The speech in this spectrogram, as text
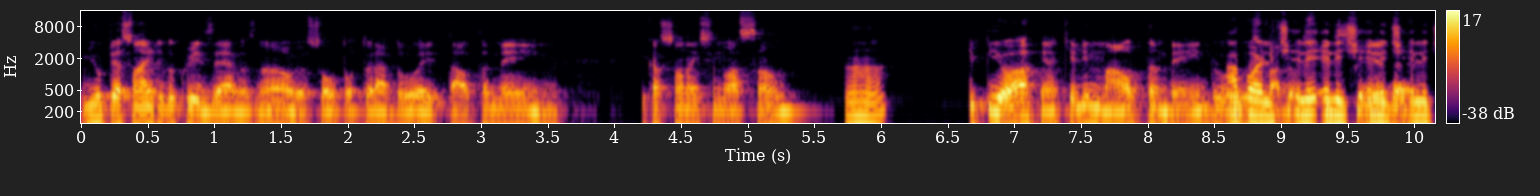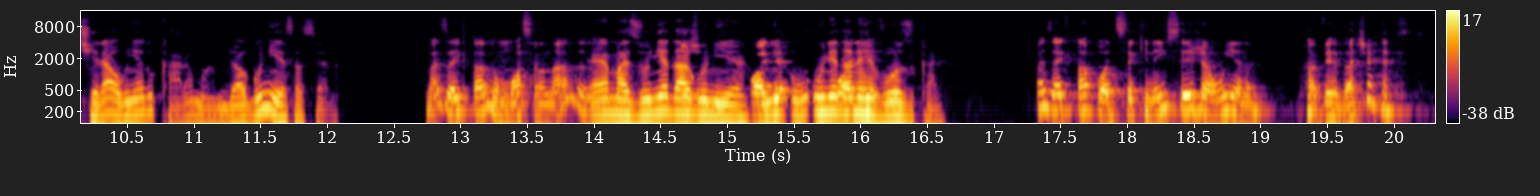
E o personagem do Chris Evans, não, eu sou o torturador e tal, também fica só na insinuação. Aham. E pior, tem aquele mal também do Ah, pô, ele, ele, ele, ele, tira a unha do cara, mano. Me deu agonia essa cena. Mas aí que tá, não mostra nada, né? É, mas unha dá agonia. pode- unha unha dá pode- nervoso, cara. Mas é que tá, pode ser que nem seja a unha, né? A verdade é essa.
